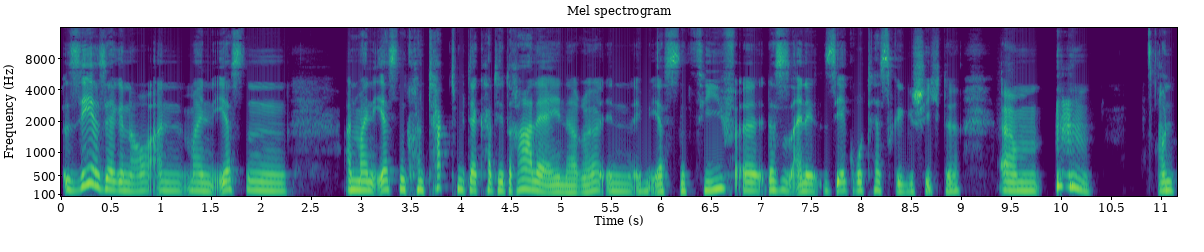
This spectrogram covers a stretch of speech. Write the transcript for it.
sehr, sehr genau an meinen ersten an meinen ersten Kontakt mit der Kathedrale erinnere, in, im ersten Thief. Äh, das ist eine sehr groteske Geschichte. Ähm, und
